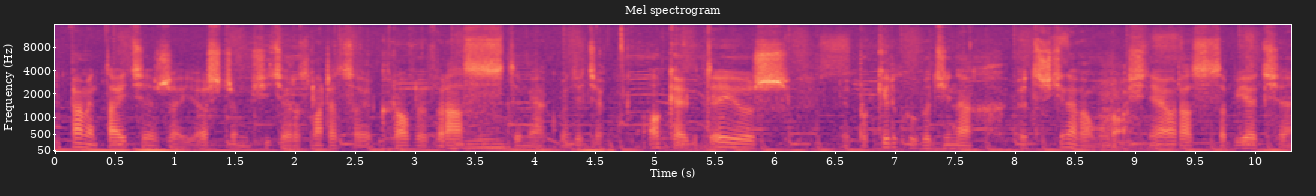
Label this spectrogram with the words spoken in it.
I pamiętajcie, że jeszcze musicie rozmaczać sobie krowy wraz z tym, jak będziecie... Ok, gdy już po kilku godzinach trzcina wam urośnie oraz zabijecie e,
